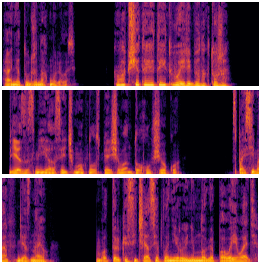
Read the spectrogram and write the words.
Аня тут же нахмурилась. «Вообще-то это и твой ребенок тоже». Я засмеялся и чмокнул спящего Антоху в щеку. «Спасибо, я знаю. Вот только сейчас я планирую немного повоевать.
